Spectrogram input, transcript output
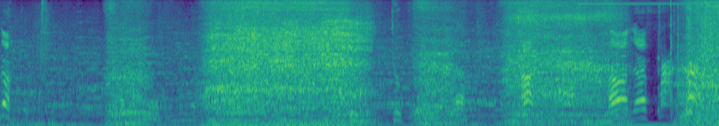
Look! Yeah. Uh, motherfucker!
